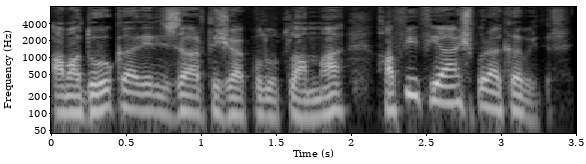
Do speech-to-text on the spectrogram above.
Ama Doğu Karadeniz'de artacak bulutlanma hafif yağış bırakabilir.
